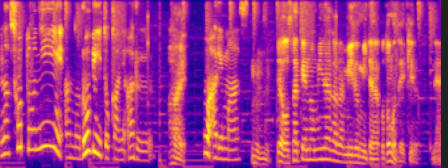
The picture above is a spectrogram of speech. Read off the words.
の外に、あのロビーとかにある。はい。もあります、うん。じゃあお酒飲みながら見るみたいなこともできるんですね。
